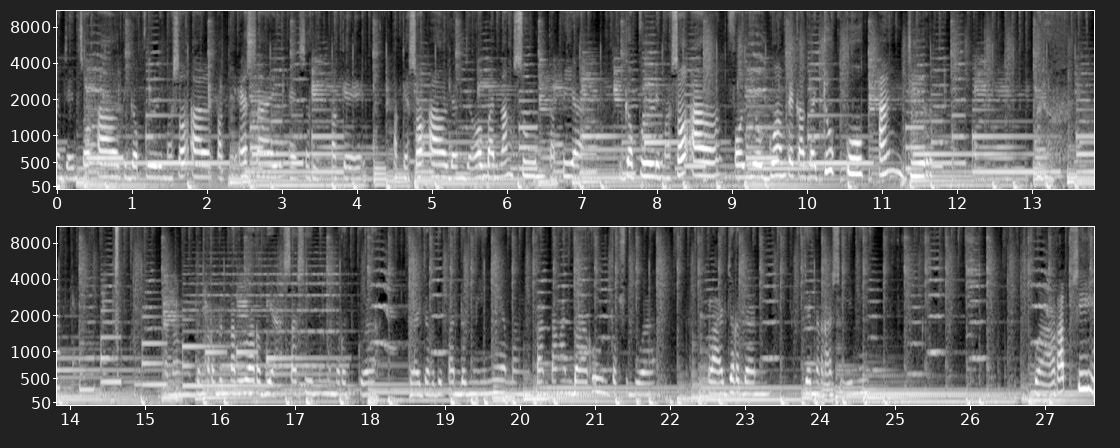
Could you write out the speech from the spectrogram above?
ngejain soal 35 soal pakai esai eh sorry pakai pakai soal dan jawaban langsung. Tapi ya 35 soal folio gua sampai kagak cukup anjir biasa sih ini menurut gua. Belajar di pandemi ini emang tantangan baru untuk sebuah pelajar dan generasi ini. Gue harap sih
